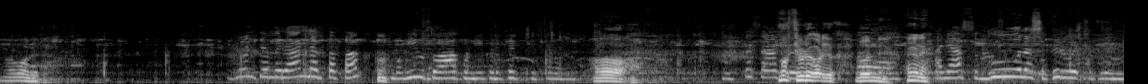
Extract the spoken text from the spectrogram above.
बाबा कुठे? ड्रोन कॅमेरा आणला पप्पा मग येऊ तो आपण इकडे कॅप्चर करायला हा. मग कसं मस्त असं व्हिडिओ काढू एक. ड्रोनने है. का नाही? आणि असं गोल असं फिरवायचं ड्रोन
